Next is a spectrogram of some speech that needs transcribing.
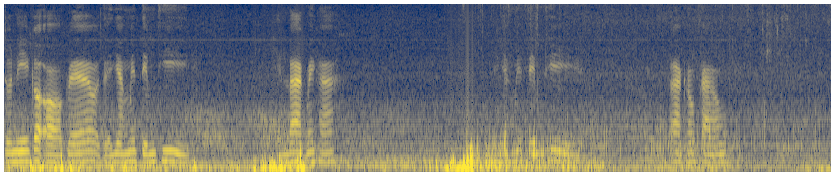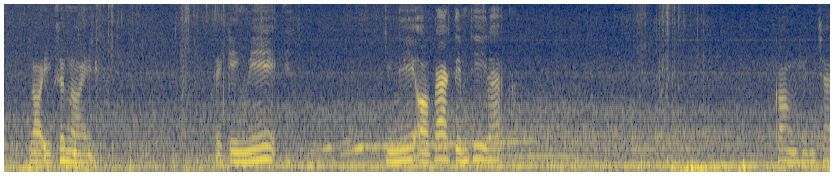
ตัวนี้ก็ออกแล้วแต่ยังไม่เต็มที่ เห็นรากไหมคะ ยังไม่เต็มที่ รากขาวๆ รออีกสักหน่อย แต่กิ่งนี้ กิ่งนี้ออกรากเต็มที่แล้ว กล้องเห็นชัด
